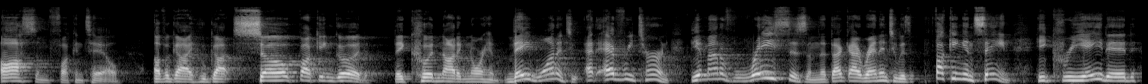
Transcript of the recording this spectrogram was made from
awesome fucking tale of a guy who got so fucking good they could not ignore him. They wanted to at every turn. The amount of racism that that guy ran into is fucking insane. He created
